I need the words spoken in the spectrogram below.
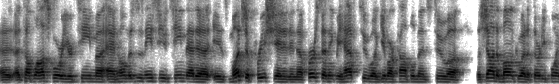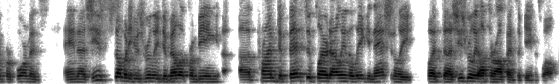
a, a, tough loss for your team uh, at home. This is an ECU team that uh, is much appreciated. And first, I think we have to give our compliments to uh, LaShonda Monk, who had a 30 point performance. And she's somebody who's really developed from being prime defensive player, not only in the league and nationally, but she's really upped her offensive game as well.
